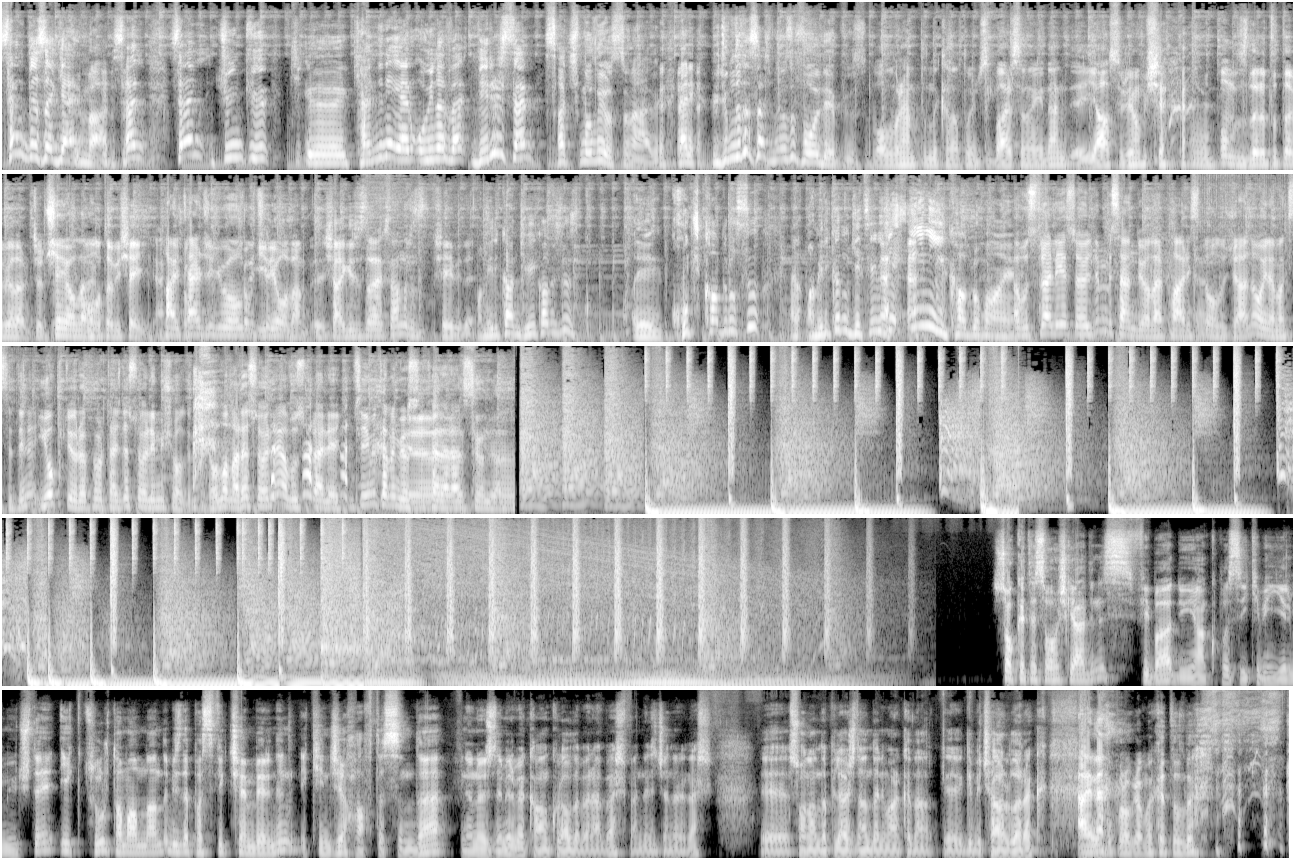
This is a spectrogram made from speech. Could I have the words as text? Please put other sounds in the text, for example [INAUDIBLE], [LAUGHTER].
Sen gaza gelme abi. Sen sen çünkü e, kendine eğer oyuna ver- verirsen saçmalıyorsun abi. Yani hücumda da saçmalıyorsun, foul de yapıyorsun. Wolverhampton'lı kanat oyuncusu Barcelona'ya giden e, yağ sürüyormuş ya. [LAUGHS] Omuzları tutamıyorlar çocuk. Şey olarak. Ama o tabii şey. Yani Halterci gibi olduğu çok için. iri olan. e, Şarkıcı Alexander şey bir de. Amerikan J kadrosu e, koç kadrosu yani Amerika'nın getirebileceği [LAUGHS] en iyi kadro falan yani. Avustralya'ya söyledin mi sen diyorlar Paris'te olacağını, oynamak istediğini. Yok diyor röportajda söylemiş olduk. İşte Ulan ara söyle Avustralya'ya. Kimseyi mi tanımıyorsun federasyonda? Sokrates'e hoş geldiniz. FIBA Dünya Kupası 2023'te ilk tur tamamlandı. Biz de Pasifik Çemberi'nin ikinci haftasında İnan Özdemir ve Kaan Kural'la beraber, ben Deniz Caner Erer, e, son anda plajdan Danimarka'dan e, gibi çağrılarak e, Aynen. bu programa katıldım. [LAUGHS]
